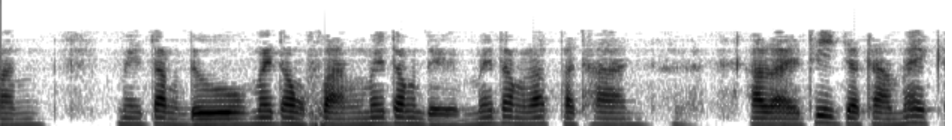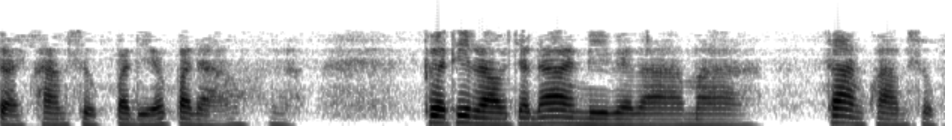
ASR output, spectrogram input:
วัน ไม่ต้องดู ไม่ต้องฟัง ไม่ต้องดื่ม ไม่ต้องรับประทาน อะไรที่จะทำให้เกิดความสุขประเดียวประดาว เพื่อที่เราจะได้มีเวลามาสร้างความสุข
